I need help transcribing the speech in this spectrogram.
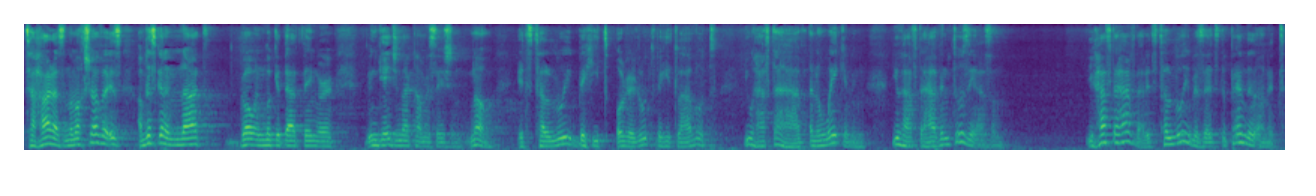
taharas and the machshava is I'm just going to not go and look at that thing or engage in that conversation. No, it's talui behit orerut behit lahavut. You have to have an awakening. You have to have enthusiasm. You have to have that. It's talui b'zeh. It's dependent on it.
